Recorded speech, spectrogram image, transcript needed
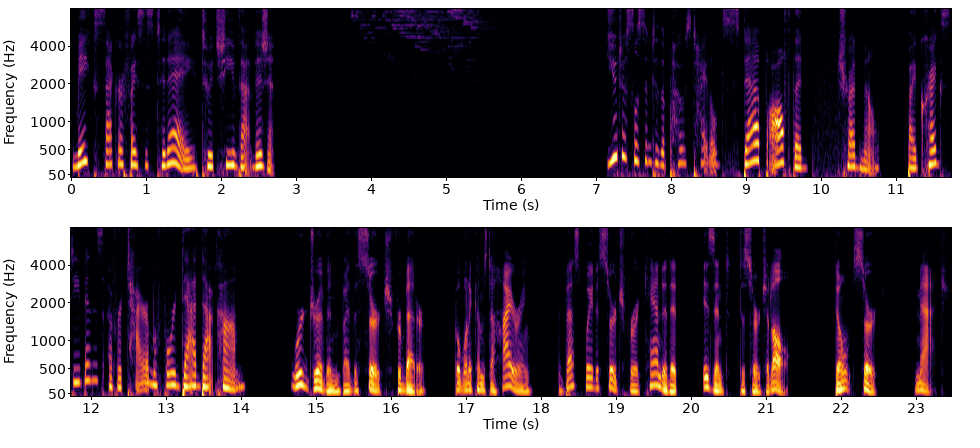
Make sacrifices today to achieve that vision. You just listened to the post titled Step Off the Treadmill by Craig Stevens of retirebeforedad.com. We're driven by the search for better, but when it comes to hiring, the best way to search for a candidate isn't to search at all. Don't search, match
